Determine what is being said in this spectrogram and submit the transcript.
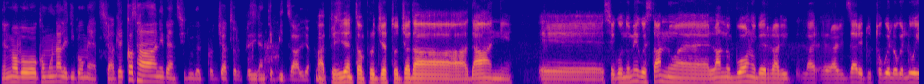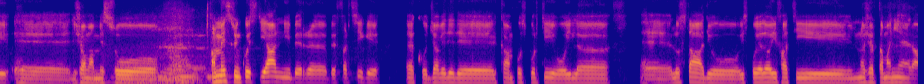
nel nuovo comunale di Pomezia. Che cosa ne pensi tu del progetto del presidente Bizzaglia? Ma il presidente ha un progetto già da, da anni. E secondo me quest'anno è l'anno buono per realizzare tutto quello che lui eh, diciamo, ha, messo, ha messo in questi anni per, per far sì che ecco, già vedete il campo sportivo, il, eh, lo stadio, i spogliatoi fatti in una certa maniera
